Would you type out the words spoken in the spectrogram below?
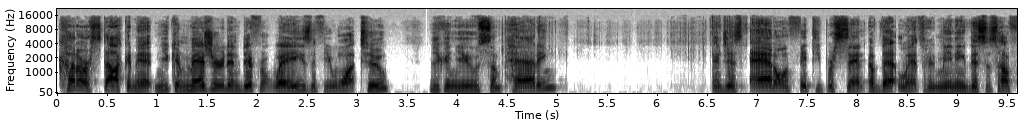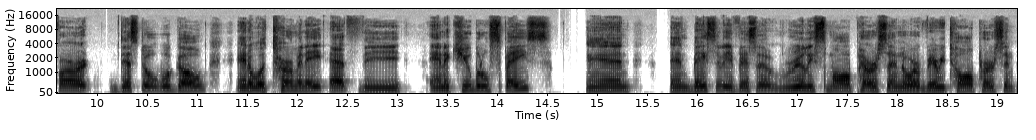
cut our stockinette, and you can measure it in different ways if you want to. You can use some padding and just add on 50% of that length, meaning this is how far distal will go, and it will terminate at the antecubital space. And and basically, if it's a really small person or a very tall person,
